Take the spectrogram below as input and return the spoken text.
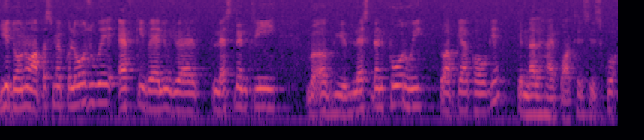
ये दोनों आपस में क्लोज हुए एफ़ की वैल्यू जो है less than three less than four हुई तो आप क्या कहोगे कि नल हाइपोथेसिस को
